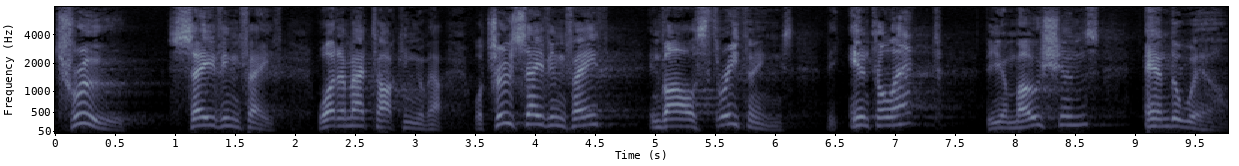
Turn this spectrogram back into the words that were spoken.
true saving faith, what am I talking about? Well, true saving faith involves three things the intellect, the emotions, and the will.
